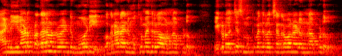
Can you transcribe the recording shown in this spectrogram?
అండ్ ఈనాడు ప్రధానమైనటువంటి మోడీ ఒకనాడు ఆయన ముఖ్యమంత్రిగా ఉన్నప్పుడు ఇక్కడ వచ్చేసి ముఖ్యమంత్రిగా చంద్రబాబు నాయుడు ఉన్నప్పుడు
